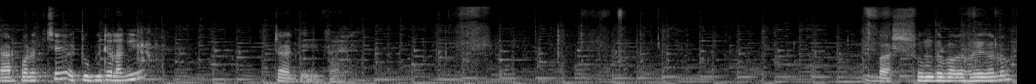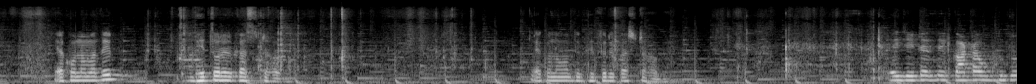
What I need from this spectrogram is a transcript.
তারপর হচ্ছে ওই টুপিটা লাগিয়ে টায়ার দিয়ে দিতে হয়। বাস, সুন্দরভাবে হয়ে গেল। এখন আমাদের ভেতরের কাজটা হবে। এখন আমাদের ভেতরের কাজটা হবে। এই যেটাতে কাট আউট দুটো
